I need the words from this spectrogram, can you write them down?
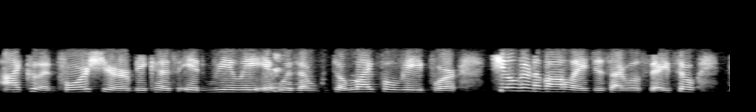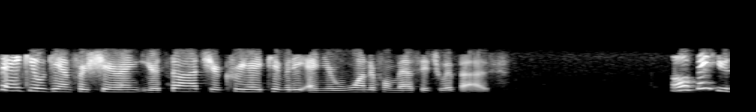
I could for sure because it really, it was a delightful read for children of all ages, I will say. So thank you again for sharing your thoughts, your creativity, and your wonderful message with us. Oh, thank you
